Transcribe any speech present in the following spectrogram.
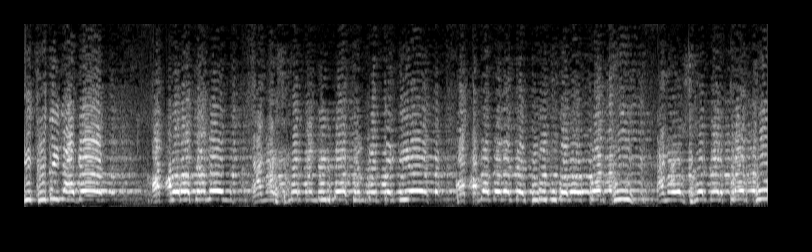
কিছুদিন আগে আপনারা জানেন আমার সরকার নির্বাচন করতে গিয়ে আপনাদের বিরোধী দলের প্রার্থী আনার সরকার প্রার্থী।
